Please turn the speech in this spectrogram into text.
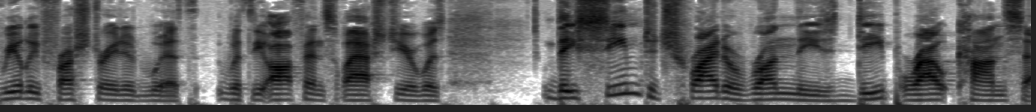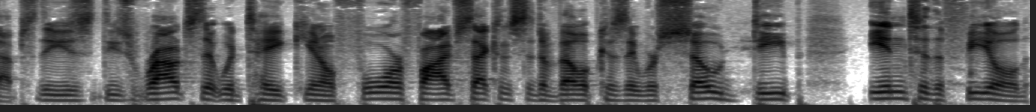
really frustrated with with the offense last year was they seem to try to run these deep route concepts, these these routes that would take you know four or five seconds to develop because they were so deep into the field.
